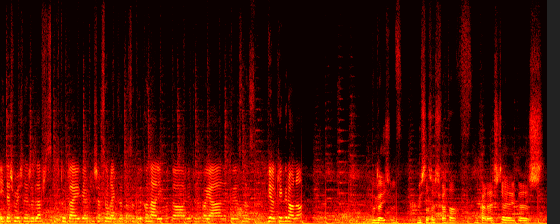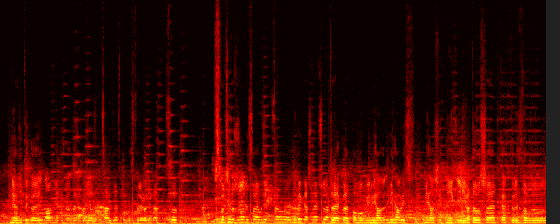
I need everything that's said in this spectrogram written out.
i też myślę, że dla wszystkich tutaj wielki szacunek za to, co wykonali, bo to nie tylko ja, ale tu jest nas wielkie grono. Wygraliśmy w Mistrzostwach Świata w Bukareszcie i też nie chodzi tylko o mnie, tylko też chodzi o cały zespół, bez którego nie da po prostu wsparcie drużyny samemu nie, samemu nie wygrasz meczu, tutaj akurat pomógł mi Michał, Michał, Lis, Michał Siechnik i Mateusz Szetka, który zdobył,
